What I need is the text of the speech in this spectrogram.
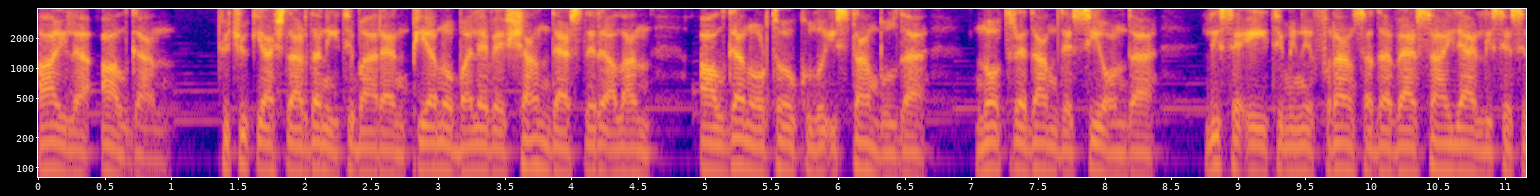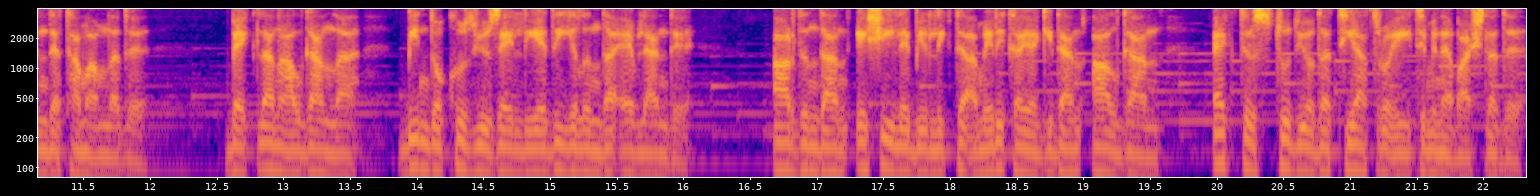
Ayla Algan, küçük yaşlardan itibaren piyano, bale ve şan dersleri alan Algan Ortaokulu İstanbul'da, Notre Dame de Sion'da, lise eğitimini Fransa'da Versailles Lisesi'nde tamamladı. Beklan Algan'la 1957 yılında evlendi. Ardından eşiyle birlikte Amerika'ya giden Algan, Actor Studio'da tiyatro eğitimine başladı.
